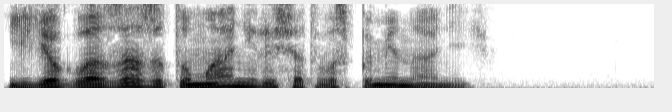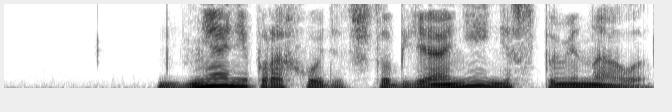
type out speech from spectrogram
Ее глаза затуманились от воспоминаний. Дня не проходит, чтобы я о ней не вспоминала.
